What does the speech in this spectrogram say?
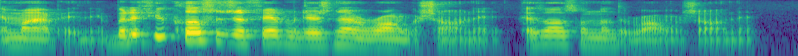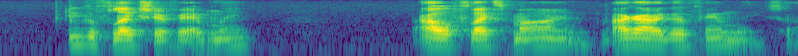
in my opinion. But if you're close with your family, there's nothing wrong with showing it. There's also nothing wrong with showing it. You can flex your family. I will flex mine. I got a good family, so.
